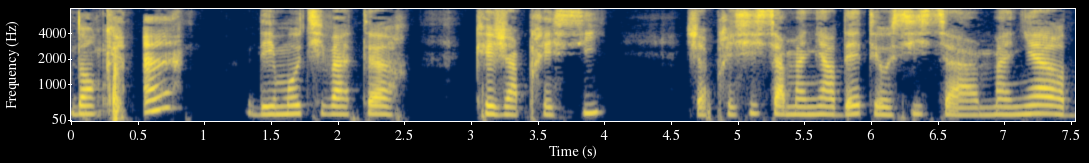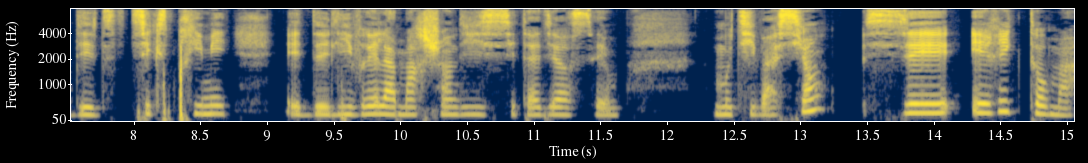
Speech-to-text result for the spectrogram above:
Donc, un des motivateurs que j'apprécie, j'apprécie sa manière d'être et aussi sa manière de s'exprimer et de livrer la marchandise, c'est-à-dire ses motivations, c'est Eric Thomas.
